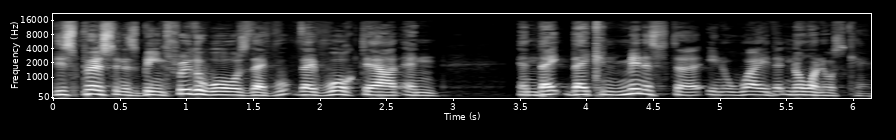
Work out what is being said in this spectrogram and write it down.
this person has been through the wars, they've, they've walked out, and and they, they can minister in a way that no one else can.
